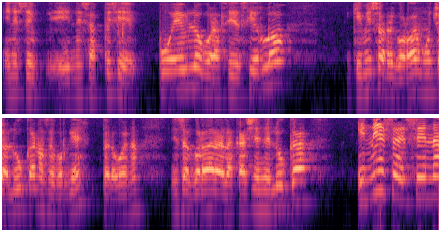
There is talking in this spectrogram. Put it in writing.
en ese en esa especie de pueblo, por así decirlo, que me hizo recordar mucho a Luca, no sé por qué, pero bueno, me hizo acordar a las calles de Luca. En esa escena,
